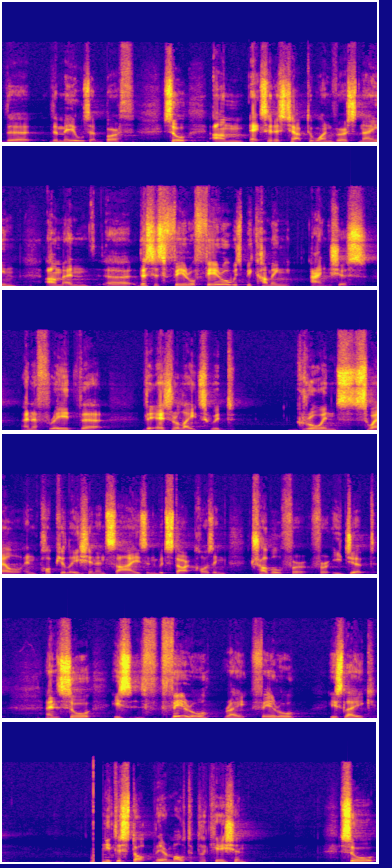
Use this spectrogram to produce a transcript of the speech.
the, the males at birth. So, um, Exodus chapter 1, verse 9, um, and uh, this is Pharaoh. Pharaoh was becoming anxious and afraid that the Israelites would grow and swell in population and size and would start causing trouble for, for Egypt. And so he's Pharaoh, right? Pharaoh, is like, we need to stop their multiplication. So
